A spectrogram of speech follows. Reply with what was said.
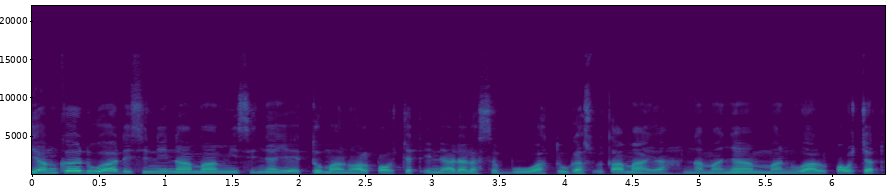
Yang kedua di sini nama misinya yaitu manual pouchet ini adalah sebuah tugas utama ya namanya manual pouchet.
